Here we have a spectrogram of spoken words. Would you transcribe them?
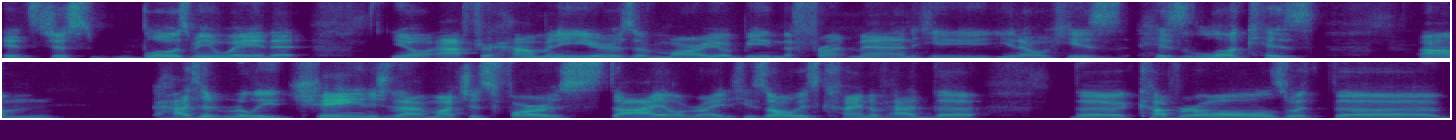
it just blows me away that you know, after how many years of Mario being the front man, he, you know, his his look has um hasn't really changed that much as far as style, right? He's always kind of had the the coveralls with the,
